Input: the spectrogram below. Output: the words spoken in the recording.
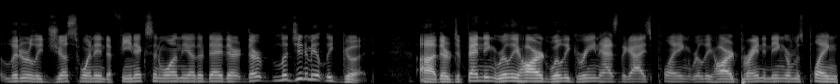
literally just went into Phoenix and won the other day. They're they're legitimately good. Uh, they're defending really hard. Willie Green has the guys playing really hard. Brandon Ingram was playing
